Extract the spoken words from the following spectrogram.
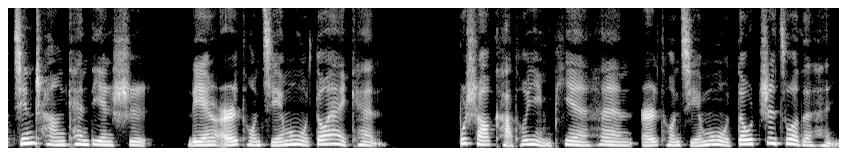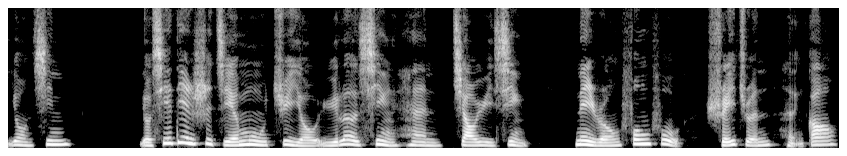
经常看电视，连儿童节目都爱看。不少卡通影片和儿童节目都制作得很用心。有些电视节目具有娱乐性和教育性，内容丰富，水准很高。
